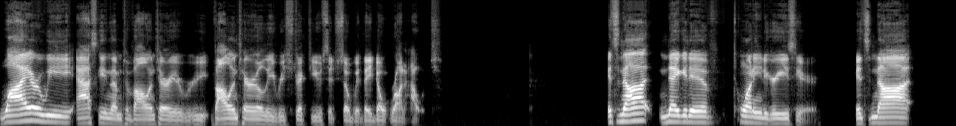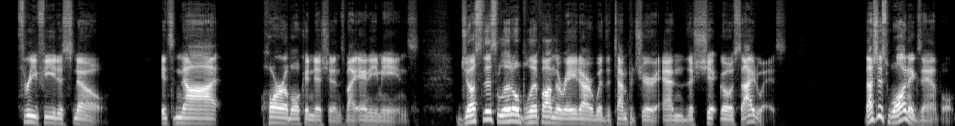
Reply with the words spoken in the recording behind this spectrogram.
why are we asking them to voluntarily re- voluntarily restrict usage so they don't run out it's not negative 20 degrees here it's not three feet of snow it's not horrible conditions by any means. Just this little blip on the radar with the temperature and the shit goes sideways. That's just one example.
